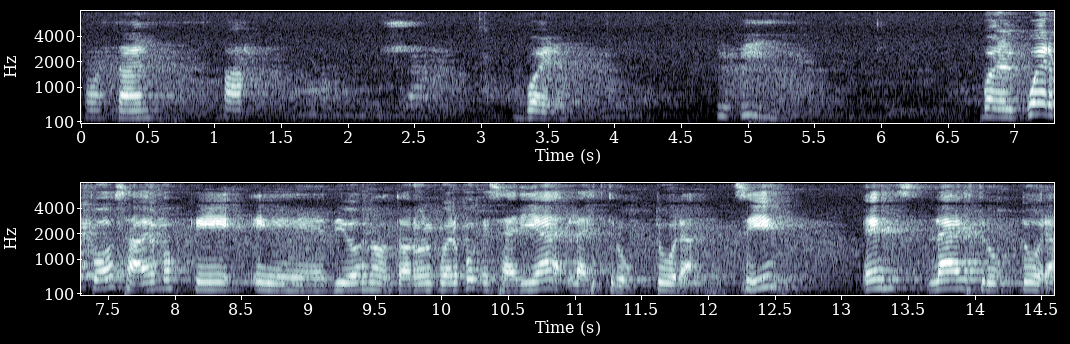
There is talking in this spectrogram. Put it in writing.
¿Cómo están? Ah. Bueno. Bueno, el cuerpo, sabemos que eh, Dios nos otorgó el cuerpo que sería la estructura, ¿sí? Es la estructura.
